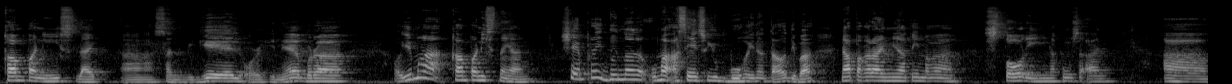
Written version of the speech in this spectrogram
companies like uh, San Miguel or Ginebra, o yung mga companies na yan, syempre doon na umaasenso yung buhay ng tao, di ba? Napakarami natin mga story na kung saan uh,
